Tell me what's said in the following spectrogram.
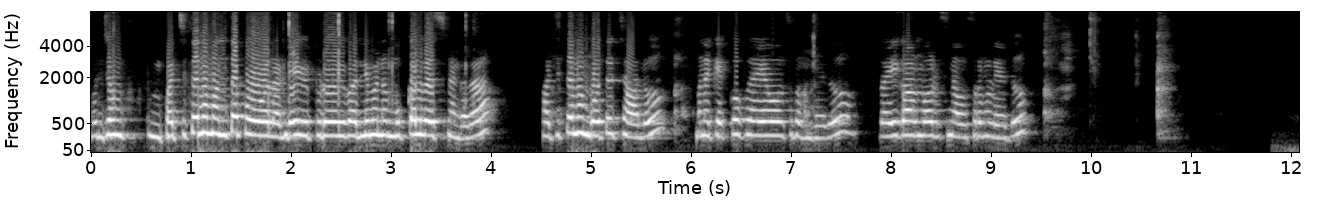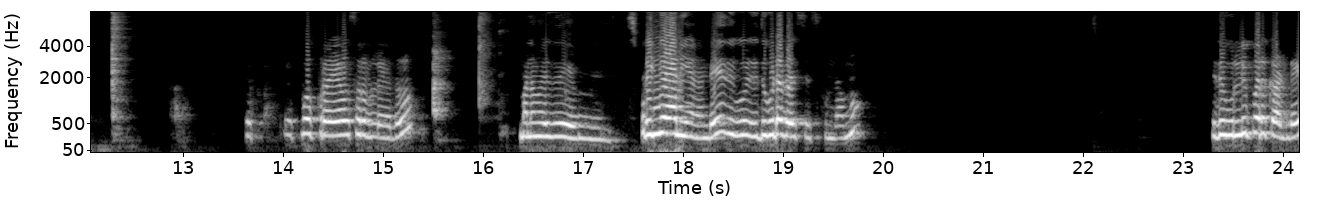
కొంచెం పచ్చితనం అంతా పోవాలండి. ఇప్పుడు ఇవన్నీ మనం ముక్కలు వేసినాం కదా పచ్చితనం పోతే చాలు. మనకి ఎక్కువ ఫ్రై అవసరం లేదు. ఫ్రై కావాల్సిన అవసరం లేదు. ఎక్కువ ఫ్రై అవసరం లేదు. మనం ఇది స్ప్రింగ్ ఆనియన్ అండి. ఇది ఇది కూడా వేసేసుకుందాము. ఇది ఉల్లిపొరకు అండి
